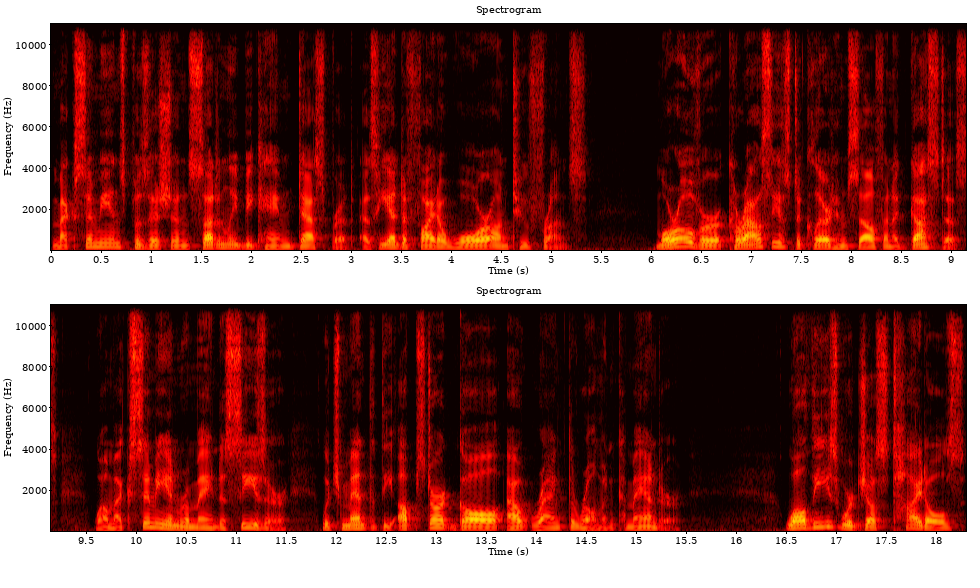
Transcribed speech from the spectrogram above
Maximian's position suddenly became desperate as he had to fight a war on two fronts. Moreover, Carausius declared himself an Augustus, while Maximian remained a Caesar, which meant that the upstart Gaul outranked the Roman commander. While these were just titles,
